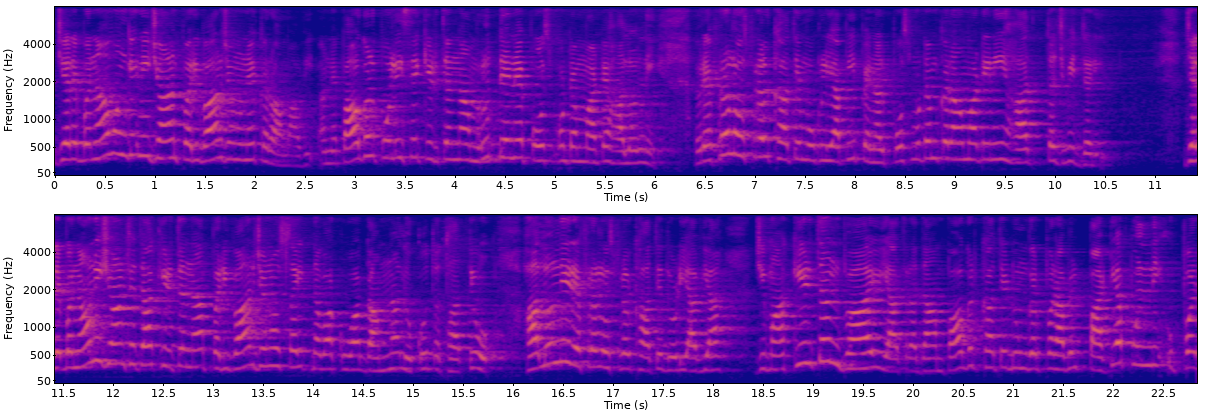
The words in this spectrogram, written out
જ્યારે બનાવ અંગેની જાણ પરિવારજનોને કરવામાં આવી અને પાવાગઢ પોલીસે કીર્તનના મૃતદેહને પોસ્ટમોર્ટમ માટે હાલોલની રેફરલ હોસ્પિટલ ખાતે મોકલી આપી પેનલ પોસ્ટમોર્ટમ કરવા માટેની હાથ તજવીજ ધરી. જ્યારે બનાવની જાણ થતાં કીર્તનના પરિવારજનો સહિત નવાકુવા ગામના લોકો તથા તેઓ હાલોલની રેફરલ હોસ્પિટલ ખાતે દોડી આવ્યા, જેમાં કીર્તનભાઈ યાત્રાધામ પાવાગઢ ખાતે ડુંગર પર આવેલ પાટિયા પુલની ઉપર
